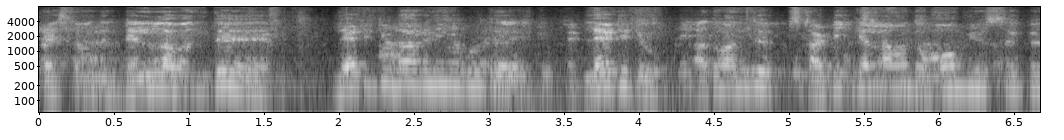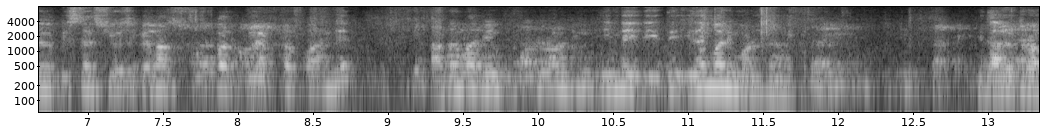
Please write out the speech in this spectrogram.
ப்ரைஸ்ல வந்து டெல்ல வந்து லேட்டிடியூடாக நீங்க கொடுத்து லேட்டிடியூட் அது வந்து ஸ்டடிக்கெல்லாம் வந்து ஹோம் யூஸுக்கு பிசினஸ் யூஸுக்கெல்லாம் சூப்பர் லேப்டாப் வந்து அந்த மாதிரி மாடல் இந்த இது இது இது மாதிரி மாடல் நினைக்கிறேன் இது அல்ட்ரா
